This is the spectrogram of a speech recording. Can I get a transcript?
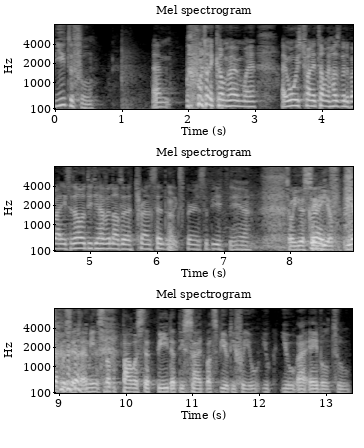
beautiful. Um, when I come home, my, I'm always trying to tell my husband about it. He says, "Oh, did you have another transcendent experience of beauty?" Yeah. So you're saying the, the, opposite. I mean, it's not the powers that be that decide what's beauty for you. You you are able to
